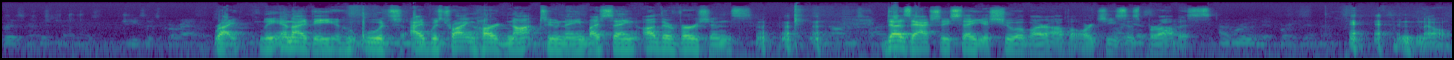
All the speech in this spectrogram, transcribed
prisoner whose name was Jesus Barabbas. right. The NIV, which I was trying hard not to name by saying other versions. does actually say Yeshua Bar Abba or Jesus Barabbas. I ruined it for you, didn't I? no.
